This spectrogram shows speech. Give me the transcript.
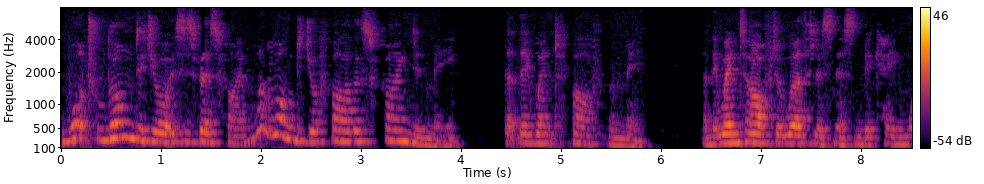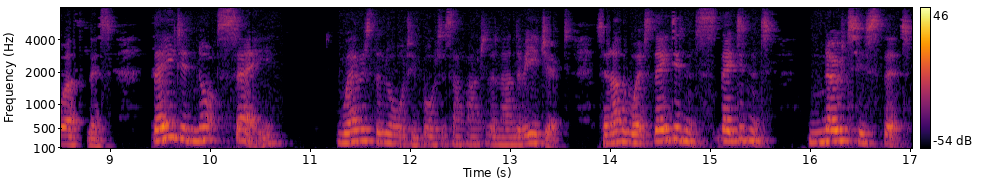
what wrong did your, this is verse 5, what wrong did your fathers find in me that they went far from me? And they went after worthlessness and became worthless. They did not say, where is the Lord who brought us up out of the land of Egypt? So in other words, they didn't they didn't notice that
